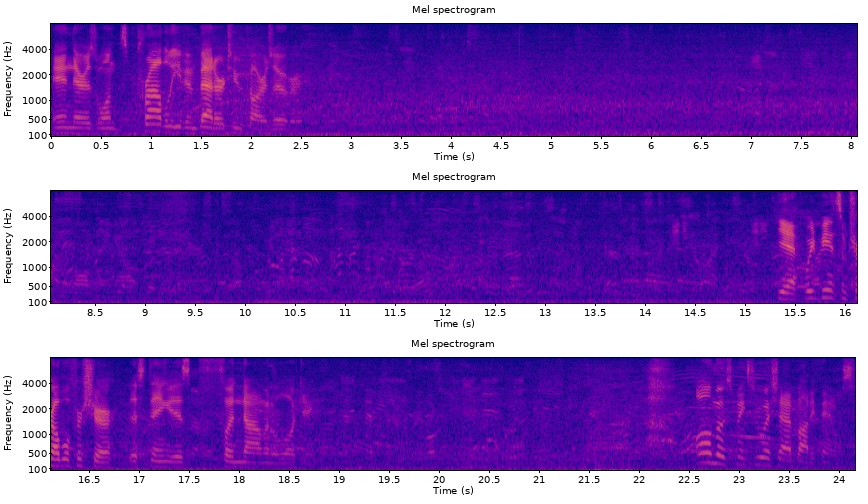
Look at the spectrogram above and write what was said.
And there is one that's probably even better two cars over. Yeah, we'd be in some trouble for sure. This thing is phenomenal looking. Almost makes me wish I had body panels.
